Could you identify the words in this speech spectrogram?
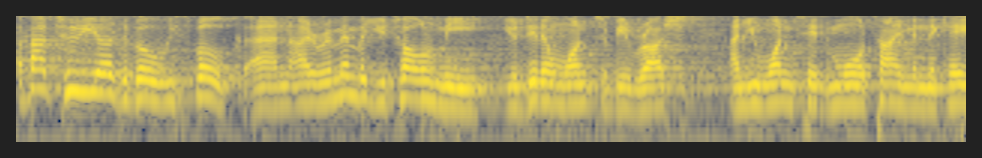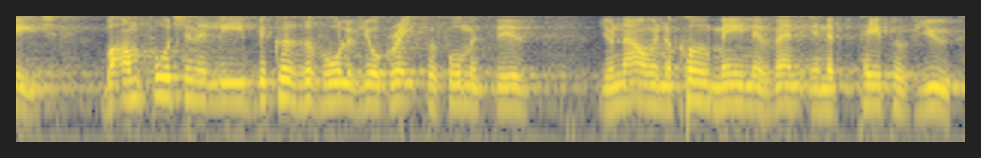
about two years ago we spoke, and I remember you told me you didn't want to be rushed and you wanted more time in the cage. But unfortunately, because of all of your great performances, you're now in a co-main event in a pay-per-view.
